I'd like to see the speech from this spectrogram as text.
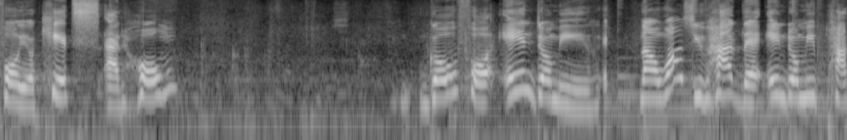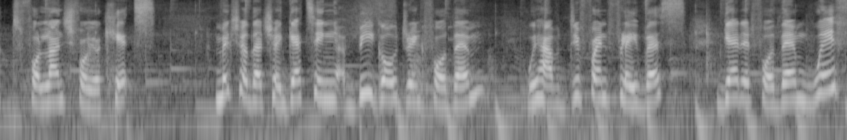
for your kids at home. Go for Indomie. Now, once you've had the Indomie packed for lunch for your kids, make sure that you're getting Bigoo drink for them. We have different flavors. Get it for them with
